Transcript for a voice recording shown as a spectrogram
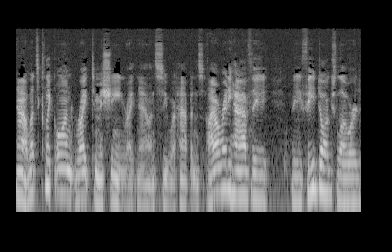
Now let's click on write to machine right now and see what happens. I already have the the feed dogs lowered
